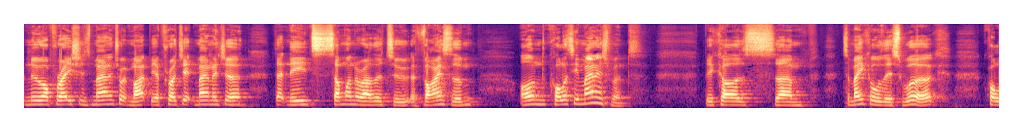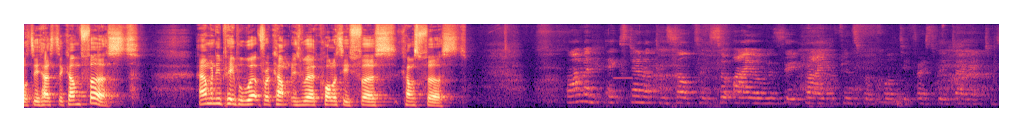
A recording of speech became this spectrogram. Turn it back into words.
new operations manager, it might be a project manager that needs someone or other to advise them on quality management. Because um, to make all this work, quality has to come first. How many people work for companies where quality first comes first? I'm an external consultant, so I oversee private principal quality first with directors.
